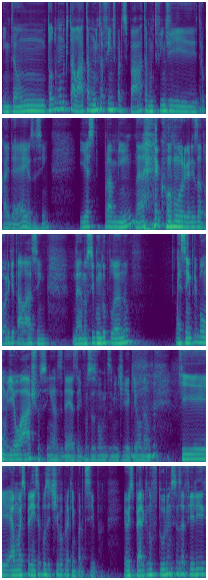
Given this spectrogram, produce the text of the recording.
Então, todo mundo que está lá está muito afim de participar, está muito afim de trocar ideias, assim. E é, para mim, né, como organizador que está lá, assim, né, no segundo plano, é sempre bom. E eu acho, assim, as ideias, aí vocês vão me desmentir aqui ou não, que é uma experiência positiva para quem participa. Eu espero que no futuro o Ensino Desafio ele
